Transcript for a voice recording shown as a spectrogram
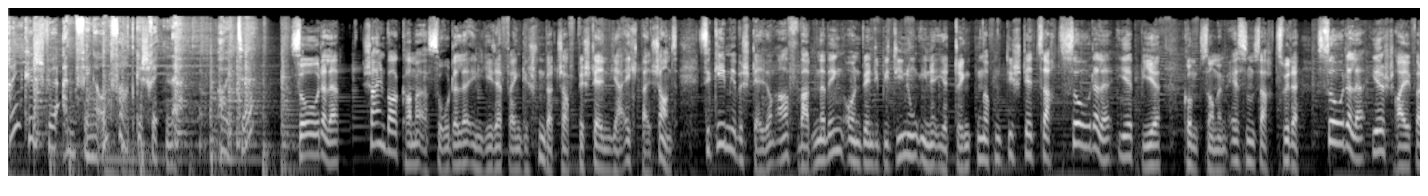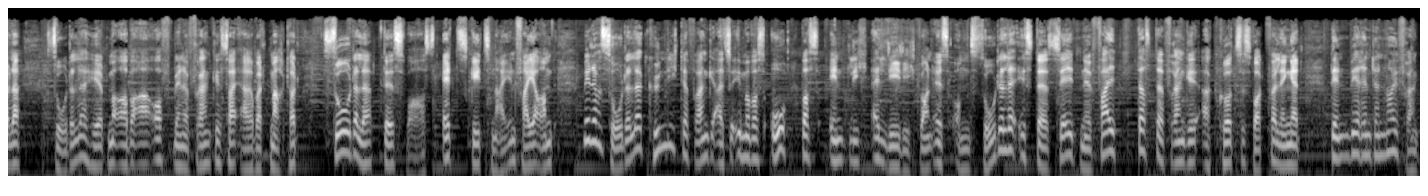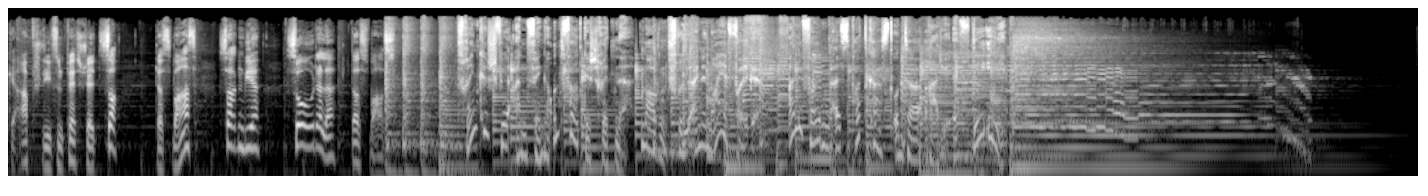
Fränkisch für Anfänger und Fortgeschrittene. Heute Sodala. Scheinbar kann man Sodala in jeder fränkischen Wirtschaft bestellen. Ja, echt, weil schauen's. Sie geben ihr Bestellung auf, warten ein wenig und wenn die Bedienung ihnen ihr Trinken auf den Tisch stellt, sagt Sodala, ihr Bier. Kommt zum im Essen, sagt's wieder Sodala, ihr Scheiferler. Sodala hört man aber auch oft, wenn ein Franke sei Arbeit gemacht hat. Sodala, das war's. Jetzt geht's nein in Feierabend. Mit dem Sodala kündigt der Franke also immer was oh, was endlich erledigt worden ist. Und Sodala ist der seltene Fall, dass der Franke ein kurzes Wort verlängert. Denn während der Neufranke abschließend feststellt, so, das war's, sagen wir Sodala, das war's. Fränkisch für Anfänger und Fortgeschrittene. Morgen früh eine neue Folge. Alle Folgen als Podcast unter radiof.de.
